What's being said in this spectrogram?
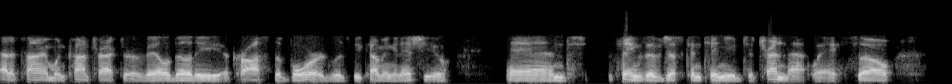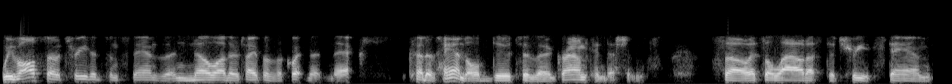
at a time when contractor availability across the board was becoming an issue, and things have just continued to trend that way. So We've also treated some stands that no other type of equipment mix could have handled due to the ground conditions. So it's allowed us to treat stands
